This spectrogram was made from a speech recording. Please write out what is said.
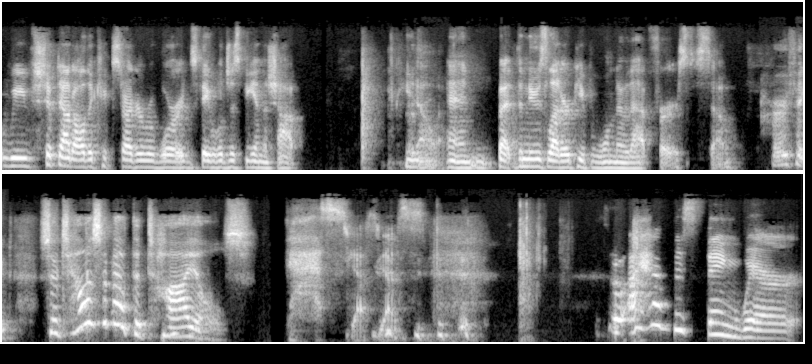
we've shipped out all the Kickstarter rewards, they will just be in the shop. You know, and but the newsletter people will know that first. So perfect. So tell us about the tiles. Yes, yes, yes. so I have this thing where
